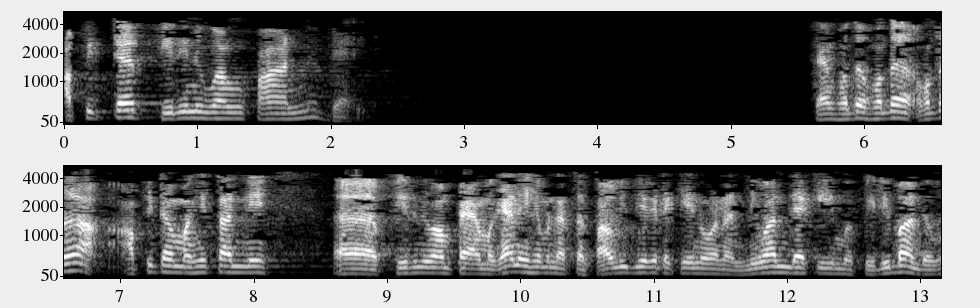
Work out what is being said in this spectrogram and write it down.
අපිට පිරිණිවන් පාන්න බැරි. දැන් හොඳ හොඳ හොඳ අපිට මං හිතන්නේ පිරිනිවන් පෑම ගැන එහෙම නැත්නම් තව විදියකට කියනවා නම් නිවන් දැකීම පිළිබඳව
